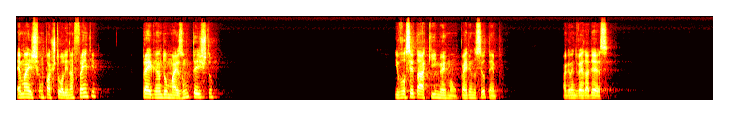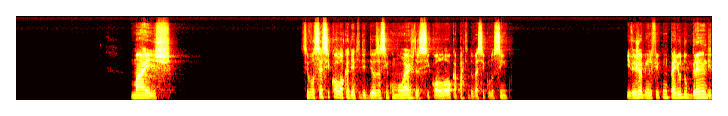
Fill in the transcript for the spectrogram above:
É mais um pastor ali na frente, pregando mais um texto. E você está aqui, meu irmão, perdendo seu tempo. A grande verdade é essa. Mas se você se coloca diante de Deus assim como Esdras se coloca a partir do versículo 5, e veja bem, ele fica um período grande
